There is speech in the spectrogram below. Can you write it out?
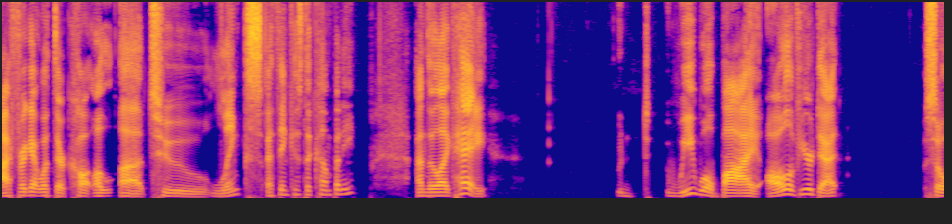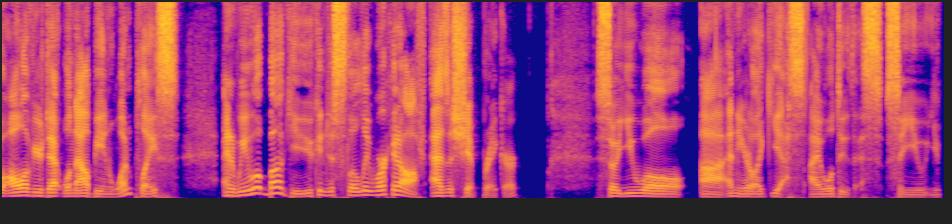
I forget what they're called, uh, uh, to Lynx, I think is the company, and they're like, "Hey, we will buy all of your debt, so all of your debt will now be in one place." And we won't bug you. You can just slowly work it off as a shipbreaker. So you will, uh, and you're like, yes, I will do this. So you you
